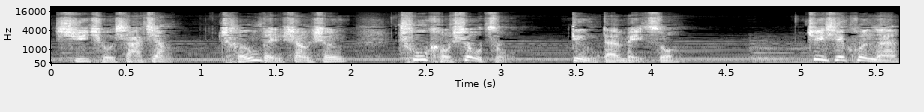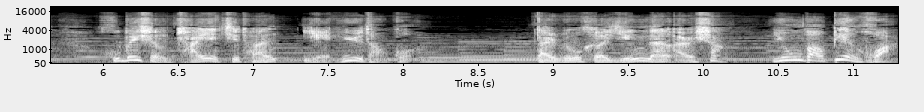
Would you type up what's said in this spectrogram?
需求下降，成本上升，出口受阻，订单萎缩，这些困难，湖北省茶叶集团也遇到过。但如何迎难而上，拥抱变化，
